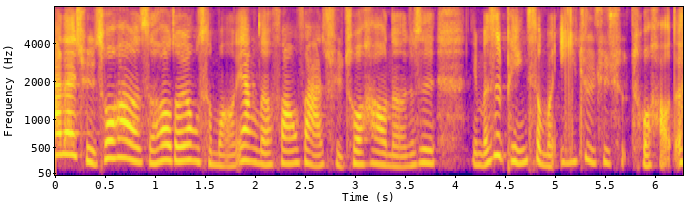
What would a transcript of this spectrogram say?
家在取绰号的时候都用什么样的方法取绰号呢？就是你们是凭什么依据去取绰号的？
